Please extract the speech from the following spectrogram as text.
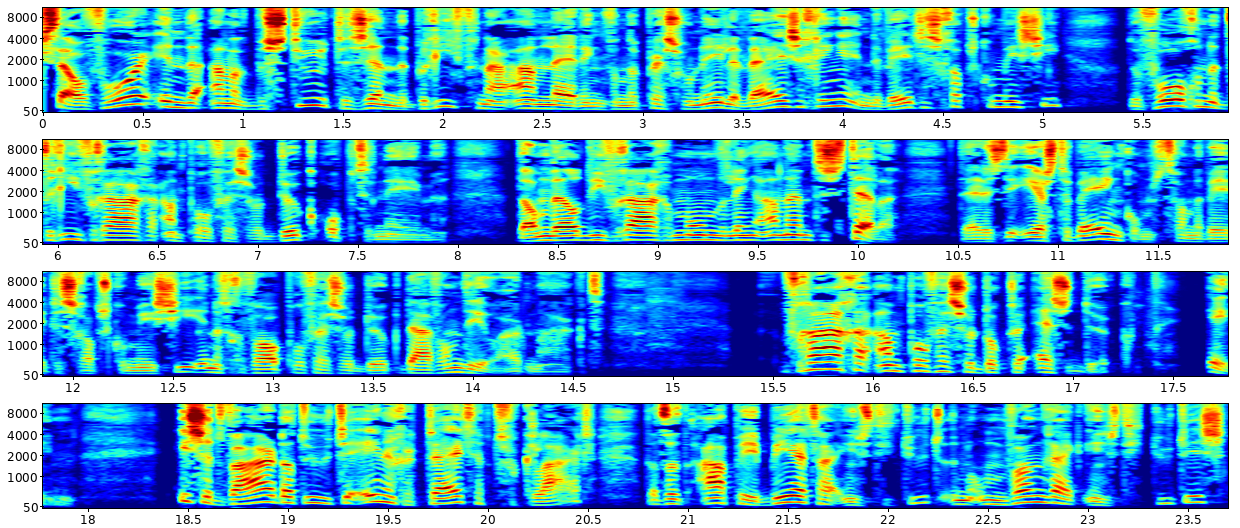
Stel voor in de aan het bestuur te zenden brief naar aanleiding van de personele wijzigingen in de wetenschapscommissie de volgende drie vragen aan professor Duk op te nemen. Dan wel die vragen mondeling aan hem te stellen tijdens de eerste bijeenkomst van de wetenschapscommissie in het geval professor Duk daarvan deel uitmaakt. Vragen aan professor Dr. S. Duk. 1. Is het waar dat u te eniger tijd hebt verklaard dat het AP Beerta Instituut een omvangrijk instituut is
